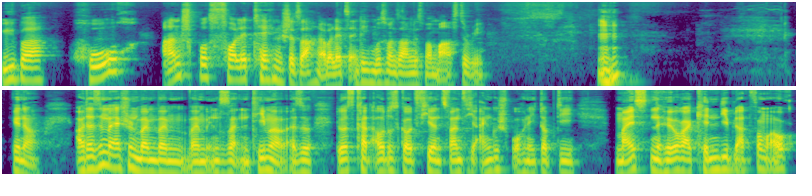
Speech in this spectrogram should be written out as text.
über hoch anspruchsvolle technische Sachen, aber letztendlich muss man sagen, das war Mastery. Mhm. Genau. Aber da sind wir ja schon beim, beim, beim interessanten Thema. Also, du hast gerade Autoscout 24 angesprochen. Ich glaube, die meisten Hörer kennen die Plattform auch.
